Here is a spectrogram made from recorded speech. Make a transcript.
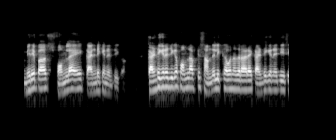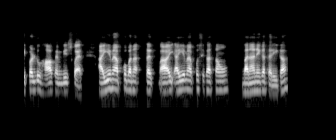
मेरे पास फॉर्मूला है काइनेटिक एनर्जी का। काइनेटिक एनर्जी का फॉर्मूला आपके सामने लिखा हुआ नज़र आ रहा है। Kinetic energy is equal to half m v square आइए मैं आपको बना आइए मैं आपको सिखाता हूँ। बनाने का तरीका,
